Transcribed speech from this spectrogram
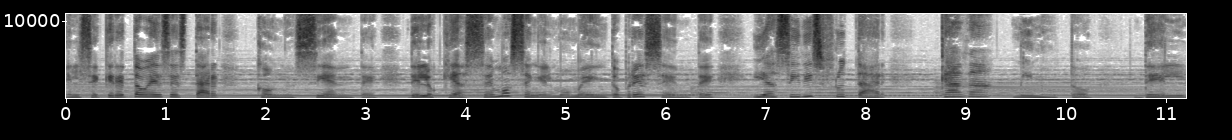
El secreto es estar consciente de lo que hacemos en el momento presente y así disfrutar cada minuto del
